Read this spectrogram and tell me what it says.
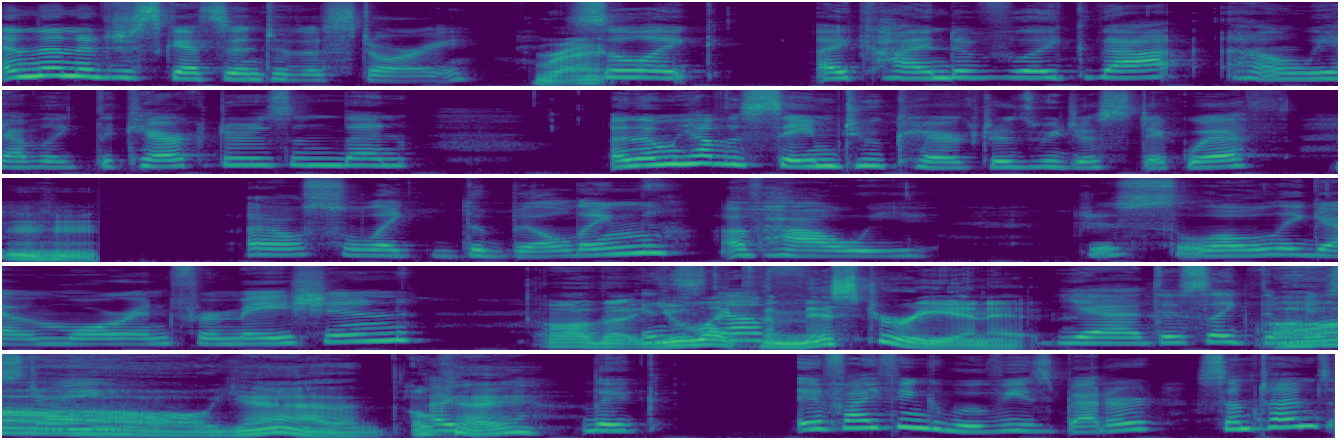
and then it just gets into the story. Right. So like I kind of like that how we have like the characters and then and then we have the same two characters we just stick with. hmm I also like the building of how we just slowly get more information. Oh, the, you like the mystery in it. Yeah, there's like the mystery. Oh, yeah. Okay. like if I think a movie is better, sometimes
